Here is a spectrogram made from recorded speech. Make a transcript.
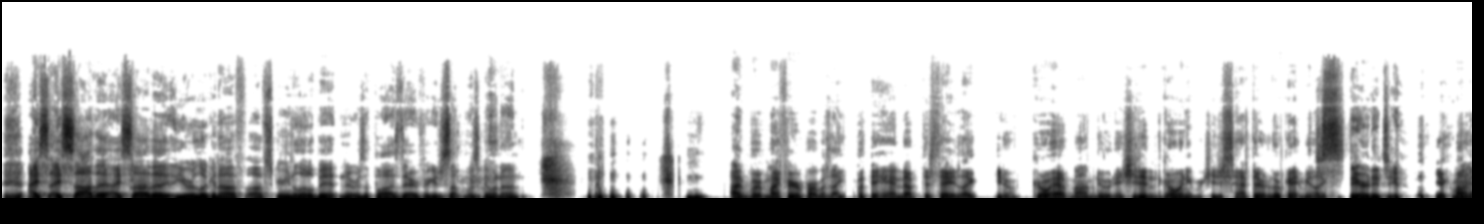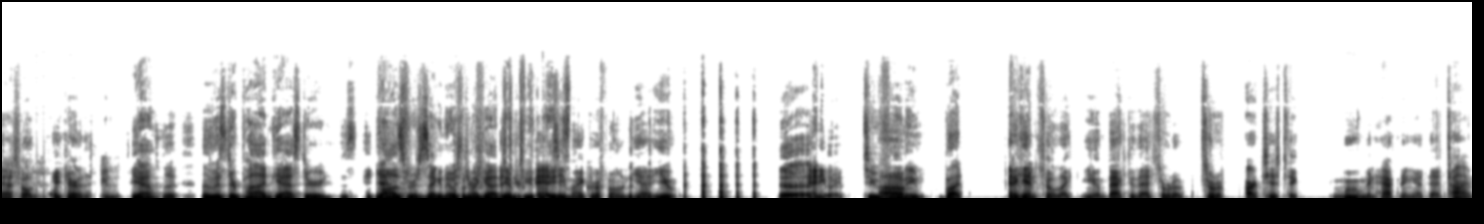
I saw the I saw the you were looking off off screen a little bit and there was a pause there. I figured something was going on. I, but my favorite part was I put the hand up to say like, you know, go have mom do it, and she didn't go anywhere. She just sat there looking at me like, Just stared at you. yeah, come on, asshole, take care of this. yeah, the, the Mr. Podcaster. Just Yeah. pause for a second to open Mr. my goddamn Mr. Fancy toothpaste. microphone. Yeah, you. anyway, Too um, funny. but and again, so like you know, back to that sort of sort of artistic movement happening at that time.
